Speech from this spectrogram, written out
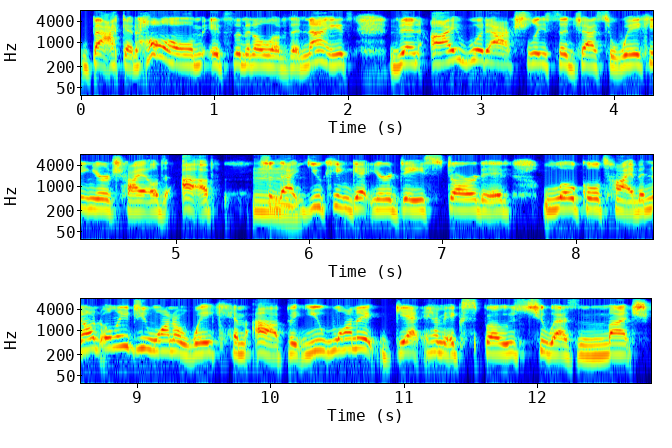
back at home, it's the middle of the night, then I would actually suggest waking your child up mm. so that you can get your day started local time. And not only do you want to wake him up, but you want to get him exposed to as much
